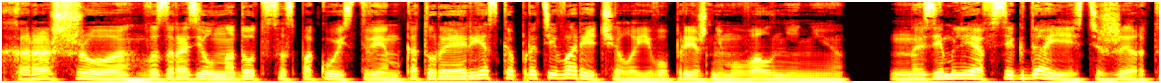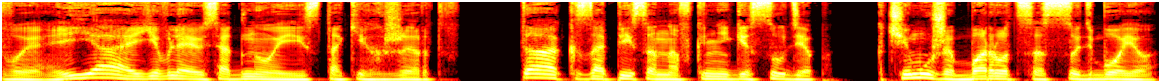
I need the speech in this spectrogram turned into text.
«Хорошо», — возразил Надот со спокойствием, которое резко противоречило его прежнему волнению. «На Земле всегда есть жертвы, и я являюсь одной из таких жертв. Так записано в книге судеб. К чему же бороться с судьбою?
